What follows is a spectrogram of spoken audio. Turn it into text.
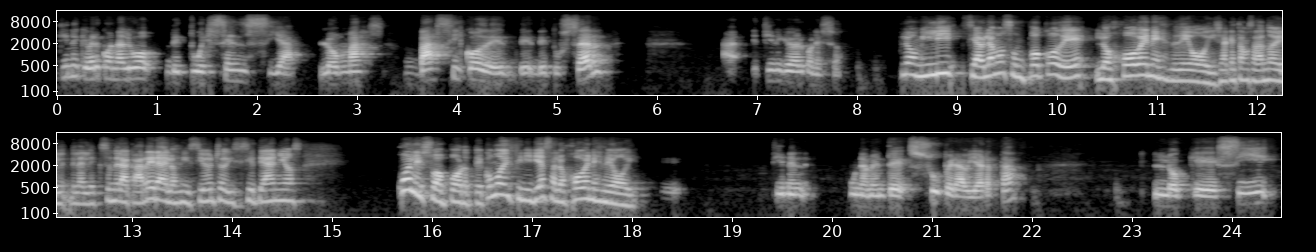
tiene que ver con algo de tu esencia, lo más básico de, tu ser, ah, tiene que ver con eso. Mili, si hablamos un poco de los jóvenes de hoy, ya que estamos hablando de, la elección de la carrera de los 18, 17 años, ¿cuál es su aporte? ¿Cómo definirías a los jóvenes de hoy? Tienen una mente súper abierta, lo que sí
